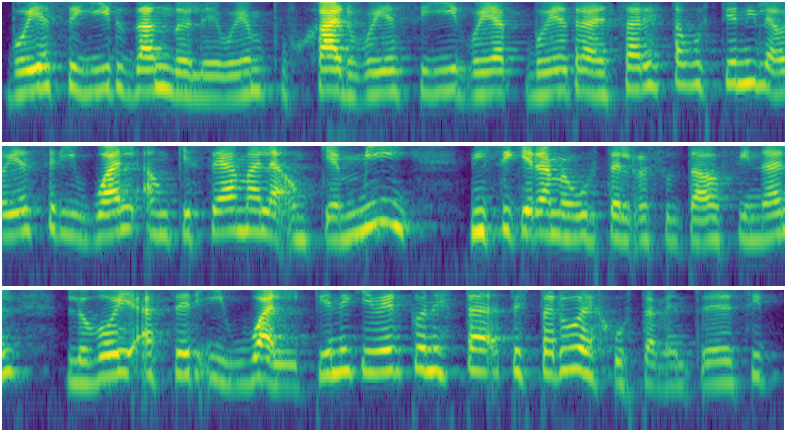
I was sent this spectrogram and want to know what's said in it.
voy a seguir dándole, voy a empujar, voy a seguir, voy a, voy a atravesar esta cuestión y la voy a hacer igual, aunque sea mala, aunque a mí ni siquiera me gusta el resultado final, lo voy a hacer igual. Tiene que ver con esta testarudez justamente, de decir,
